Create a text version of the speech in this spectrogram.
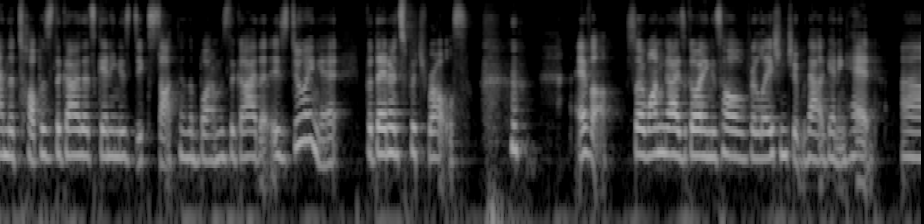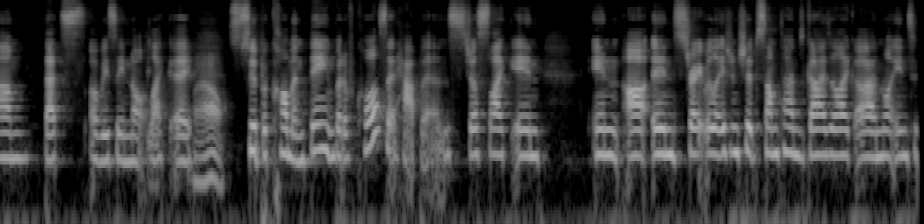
And the top is the guy that's getting his dick sucked and the bottom is the guy that is doing it but they don't switch roles. Ever. So one guy's going his whole relationship without getting head. Um, that's obviously not like a Wow. super common thing, but of course it happens. Just like in in uh, in straight relationships, sometimes guys are like, oh, "I'm not into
